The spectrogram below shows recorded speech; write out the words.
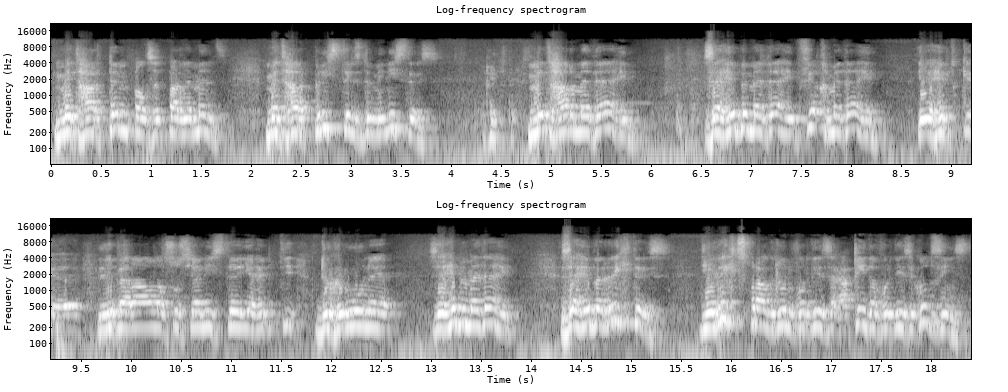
met haar tempels, het parlement, met haar priesters, de ministers, met haar madahib. Zij hebben madahib, fiqh madahib. Je hebt uh, liberale socialisten, je hebt de groenen. Zij hebben madahib. Zij hebben rechters die rechtspraak doen voor deze aqida, voor deze godsdienst.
